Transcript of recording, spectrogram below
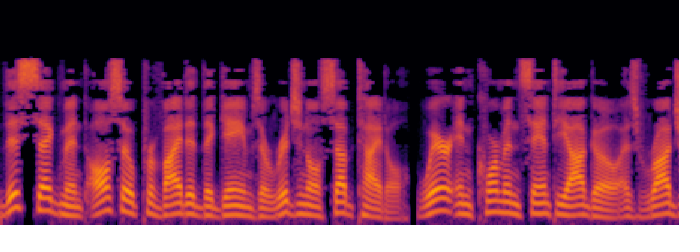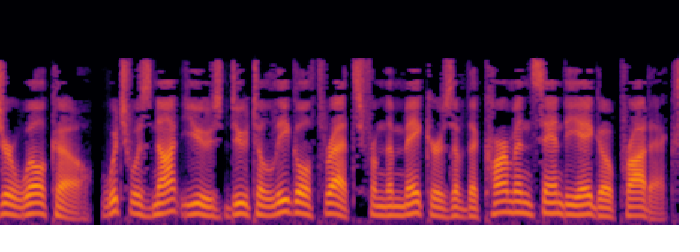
This segment also provided the game's original subtitle, where in Corman Santiago as Roger Wilco, which was not used due to legal threats from the makers of the Carmen Sandiego products.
